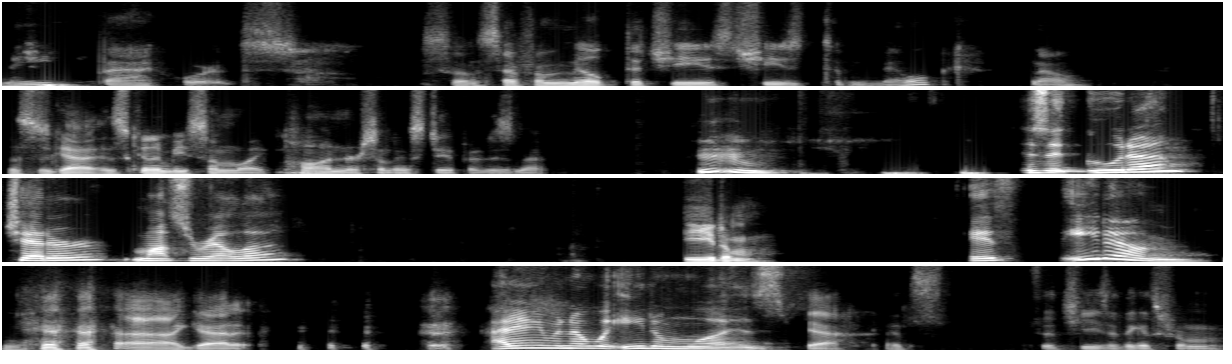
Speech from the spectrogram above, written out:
Made backwards. So instead from milk to cheese, cheese to milk? No. This is got, it's gonna be some like pun or something stupid, isn't it? Mm-mm. Is it Gouda, cheddar, mozzarella? Edam. It's Edam. I got it. I didn't even know what Edam was. Yeah, it's it's a cheese. I think it's from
